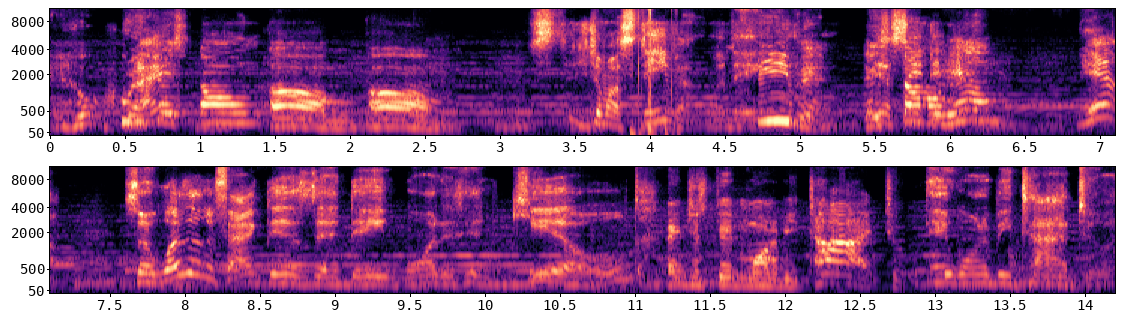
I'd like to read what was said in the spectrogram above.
And who who did they stone? Um um You talking about Stephen when they? Stephen. They Yes, stoned him. Yeah. So it wasn't the fact is that they wanted him killed. They just didn't want to be tied to it. They want to be tied to it.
